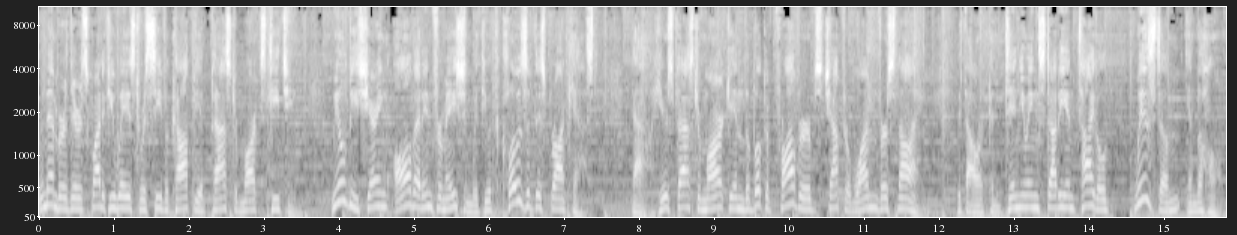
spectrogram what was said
Remember, there's quite a few ways to receive a copy of Pastor Mark's teaching. We'll be sharing all that information with you at the close of this broadcast. Now, here's Pastor Mark in the book of Proverbs, chapter 1, verse 9, with our continuing study entitled Wisdom in the Home.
